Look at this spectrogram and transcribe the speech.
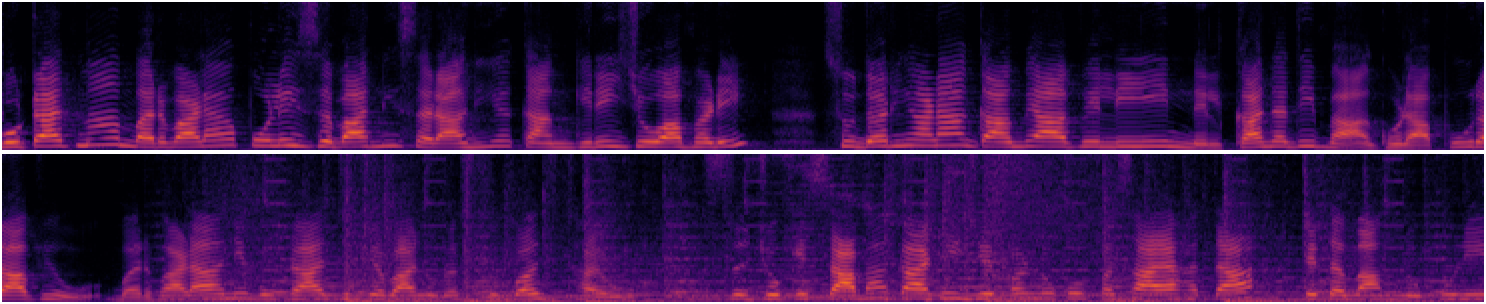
બોટાદમાં બરવાડા પોલીસ જવાનની સરાહનીય કામગીરી જોવા મળી. સુદરિયાણા ગામે આવેલી નીલકા નદીમાં ઘોડાપૂર આવ્યું. બરવાડા અને બોટાદ જવાનો રસ્તો બંધ થયો. જોકે સાબા કાંઠે જે પણ લોકો ફસાયા હતા, તે તમામ લોકોને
